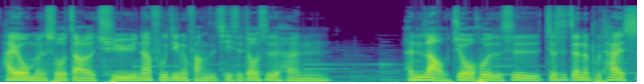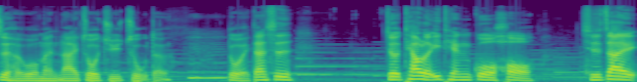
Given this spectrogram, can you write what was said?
还有我们所找的区域，那附近的房子其实都是很很老旧，或者是就是真的不太适合我们来做居住的。嗯，对。但是，就挑了一天过后，其实，在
